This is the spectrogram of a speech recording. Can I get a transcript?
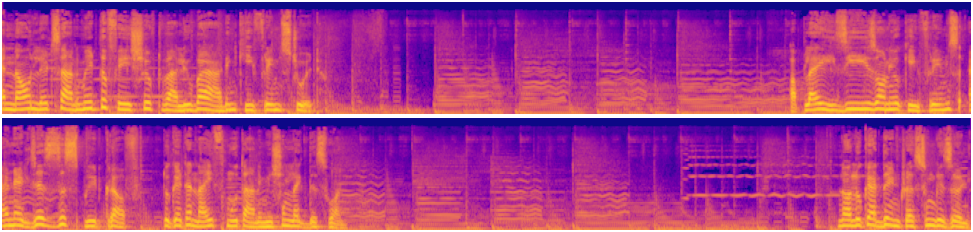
And now let's animate the phase shift value by adding keyframes to it. Apply easy ease on your keyframes and adjust the speed graph to get a nice smooth animation like this one. Now look at the interesting result.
